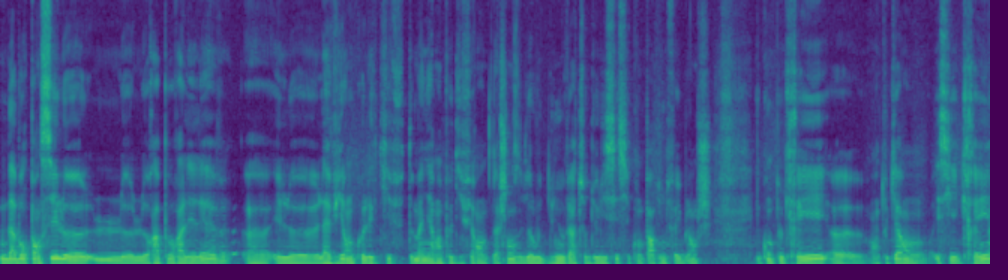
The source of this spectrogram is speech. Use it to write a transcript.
D'abord penser le, rapport à l'élève euh, et la vie en collectif de manière un peu différente. La chance d'une ouverture du lycée, c'est qu'on part d'une feuille blanche et qu'on peut créer, euh, en tout cas, essayer de créer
